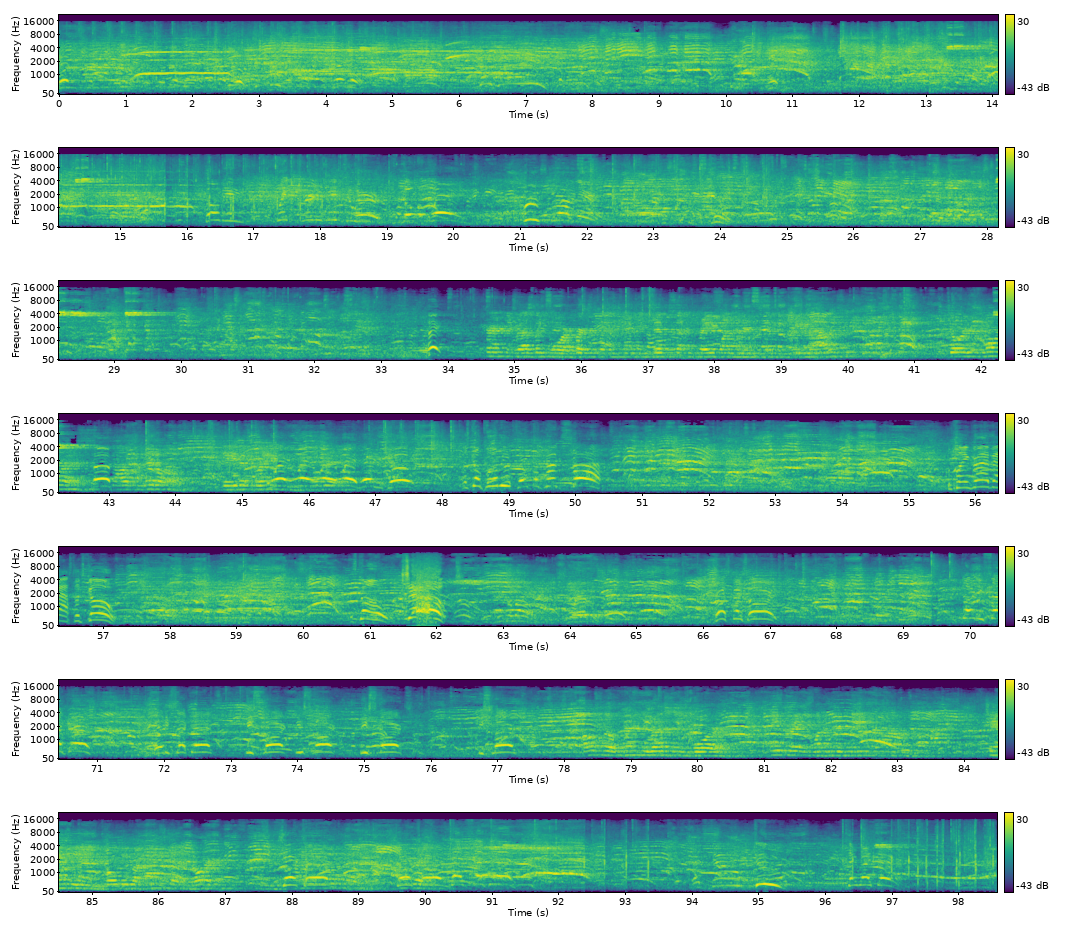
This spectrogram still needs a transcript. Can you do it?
Yeah. Wrestling for first place championship, second grade, 173 pounds. George Morris, South Middle. David Rain. Wait, wait, wait, wait. There you go. Let's go, Kobe. Take a good shot. We're playing grab ass. Let's go. Be smart. Be smart. Be smart. Be smart. Also currently wrestling for eighth grade, 180 pounds. Champion, Colby Bautista, North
